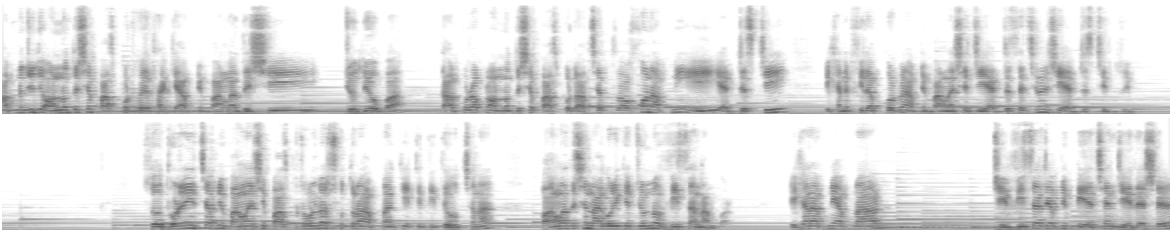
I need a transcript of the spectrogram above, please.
আপনার যদি অন্য দেশে পাসপোর্ট হয়ে থাকে, আপনি বাংলাদেশি যদিও বা, তারপর আপনার অন্য দেশে পাসপোর্ট আছে, তখন আপনি এই অ্যাড্রেসটি এখানে ফিল আপ করবেন। আপনি বাংলাদেশে যে অ্যাড্রেসে ছিলেন, সেই অ্যাড্রেসটি সো ধরে নিচ্ছে আপনি বাংলাদেশি পাসপোর্ট হোল্ডার সুতরাং আপনাকে এটি দিতে হচ্ছে না। বাংলাদেশের নাগরিকের জন্য ভিসা নাম্বার এখানে আপনি আপনার যে ভিসাটি আপনি পেয়েছেন যে দেশের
